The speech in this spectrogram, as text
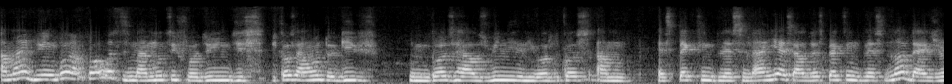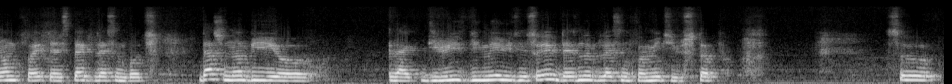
am I doing what, what what is my motive for doing this? Because I want to give in God's house willingly or because I'm expecting blessing. And yes, I was expecting blessing. Not that it's wrong for you to expect blessing, but that should not be your like the re- the main reason. So if there's no blessing for me to stop. So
